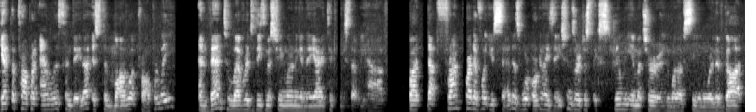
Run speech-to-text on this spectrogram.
get the proper analysis and data is to model it properly and then to leverage these machine learning and AI techniques that we have. But that front part of what you said is where organizations are just extremely immature in what I've seen, where they've got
